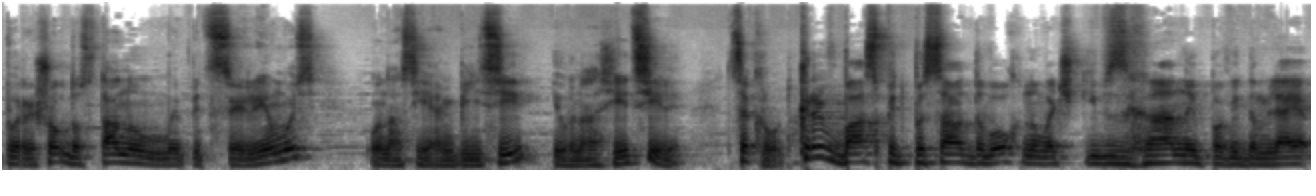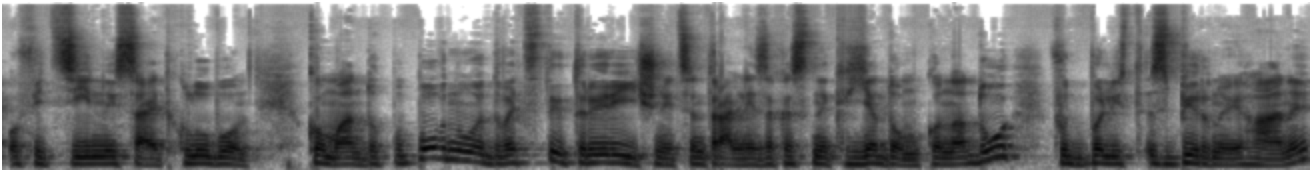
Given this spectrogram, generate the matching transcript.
перейшов до стану ми підсилюємось. У нас є амбіції і у нас є цілі. Це круто. Кривбас підписав двох новачків з Гани. Повідомляє офіційний сайт клубу. Команду поповнили 23-річний центральний захисник Ядом Конаду, футболіст збірної Гани,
